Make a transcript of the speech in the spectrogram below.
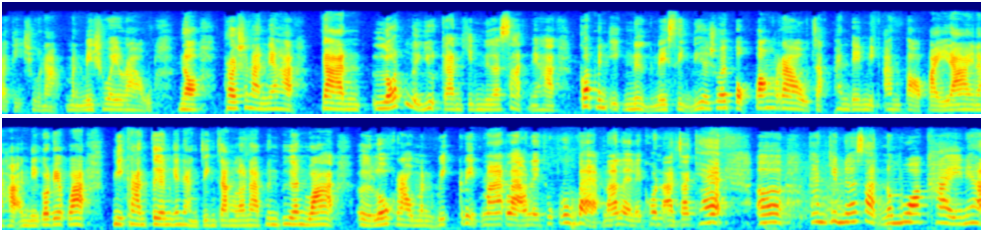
ปฏิชีวนะมันไม่ช่วยเราเนาะเพราะฉะนั้นเนี่ยค่ะการลดหรือหยุดการกินเนื้อสัตว์เนี่ยค่ะก็เป็นอีกหนึ่งในสิ่งที่จะช่วยปกป้องเราจาก pandemic อันต่อไปได้นะคะ อันนี้ก็เรียกว่ามีการเตือนกันอย่างจริงจังแล้วนะเพื่อนๆว่าเออโลกเรามันวิกฤตมากแล้วในทุกรูปแบบนะหลายๆคนอาจจะแค่เออการกินเนื้อสัตว์นมวัวไข่เนี่ย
